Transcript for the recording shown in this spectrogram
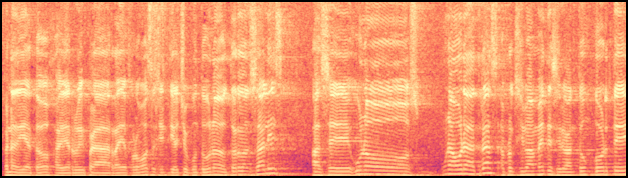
Buenos días a todos, Javier Ruiz para Radio Formosa 88.1. Doctor González, hace unos una hora atrás aproximadamente se levantó un corte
